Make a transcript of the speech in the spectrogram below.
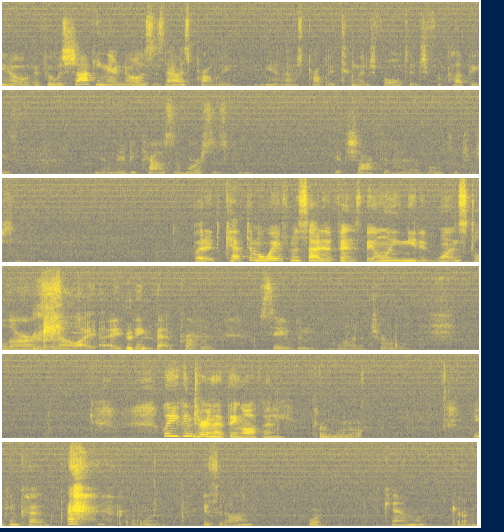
you know, if it was shocking their noses, that was probably you know that was probably too much voltage for puppies. You know, maybe cows and horses can get shocked at higher voltage or something. But it kept them away from the side of the fence. They only needed once to learn, you know. I, I think that probably saved them a lot of trouble. Well, you can turn that thing off, honey. Turn what off? You can cut. cut what? Is it on? What? The camera? Camera?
